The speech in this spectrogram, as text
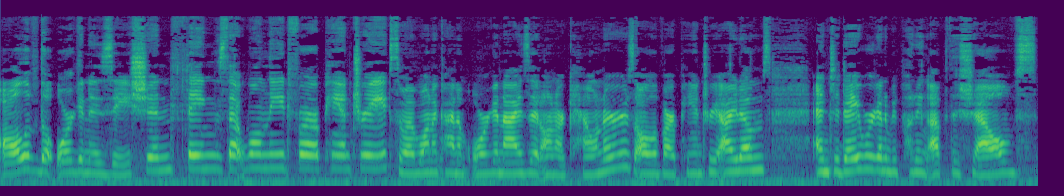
all of the organization things that we'll need for our pantry. So I want to kind of organize it on our counters, all of our pantry items. And today we're going to be putting up the shelves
